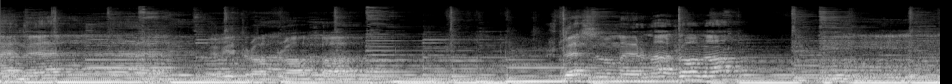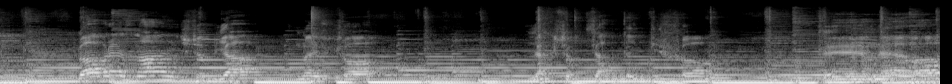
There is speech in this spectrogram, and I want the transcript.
мене вітрограха, жде сумирна жона. Добре знають, щоб я знайшов, якщо взяти пішов, тим необраним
